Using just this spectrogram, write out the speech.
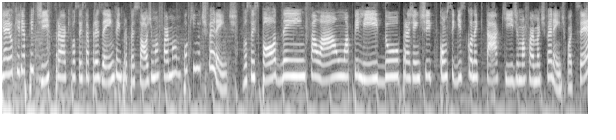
E aí eu queria pedir para que vocês se apresentem pro pessoal de uma forma um pouquinho diferente. Vocês podem falar um apelido pra gente conseguir se conectar aqui de uma forma diferente, pode ser?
